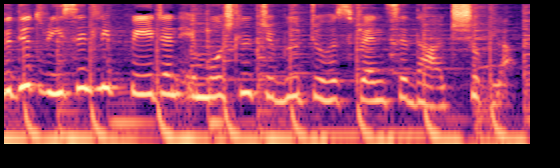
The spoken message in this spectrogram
Vidyut recently paid an emotional tribute to his friend Sidharth Shukla.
